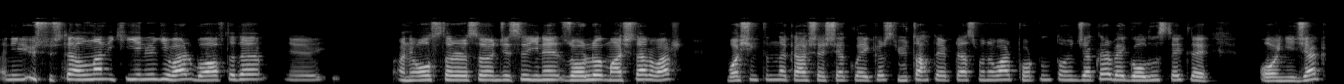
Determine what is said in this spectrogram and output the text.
hani üst üste alınan iki yenilgi var. Bu hafta da e, hani All-Star arası öncesi yine zorlu maçlar var. Washington'la karşılaşacak Lakers. Utah deplasmanı var. Portland'la oynayacaklar ve Golden State'le oynayacak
